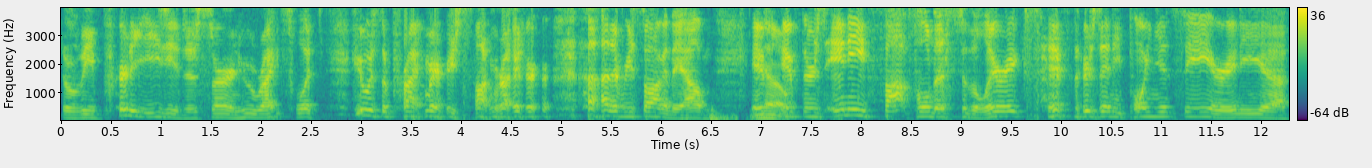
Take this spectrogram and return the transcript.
it'll be pretty easy to discern who writes what, who is the primary songwriter on every song in the album. If, No. if there's any thoughtfulness to the lyrics, if there's any poignancy or any uh,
